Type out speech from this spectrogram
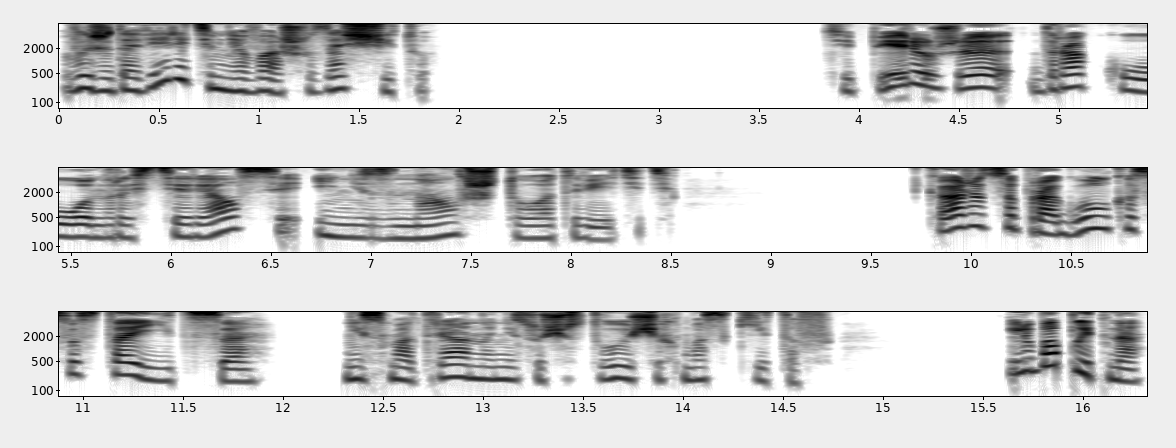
Вы же доверите мне вашу защиту?» Теперь уже дракон растерялся и не знал, что ответить. Кажется, прогулка состоится, несмотря на несуществующих москитов. Любопытно,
